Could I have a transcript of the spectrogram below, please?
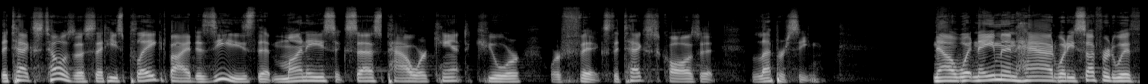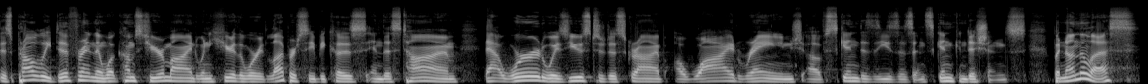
the text tells us that he's plagued by a disease that money, success, power can't cure or fix. The text calls it leprosy. Now, what Naaman had, what he suffered with, is probably different than what comes to your mind when you hear the word leprosy, because in this time, that word was used to describe a wide range of skin diseases and skin conditions. But nonetheless,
